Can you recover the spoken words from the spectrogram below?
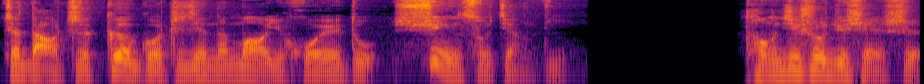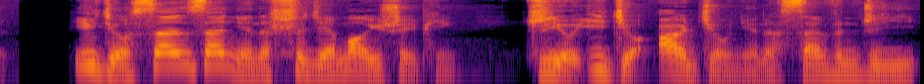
这导致各国之间的贸易活跃度迅速降低。统计数据显示，一九三三年的世界贸易水平只有一九二九年的三分之一。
